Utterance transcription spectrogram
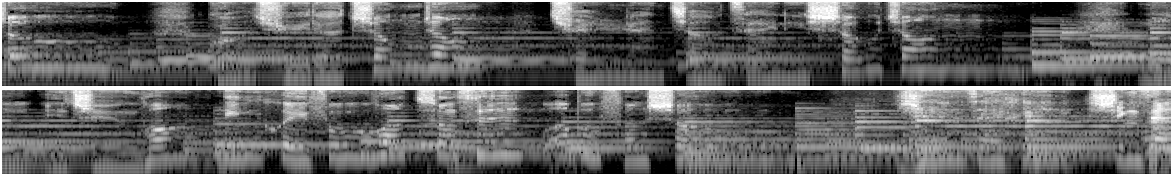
手。过去的种种，全然交在你手中。你医治我，你恢复我，从此我不放手。夜再黑，心再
